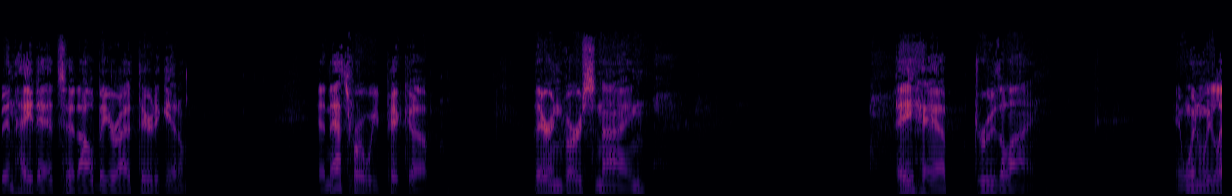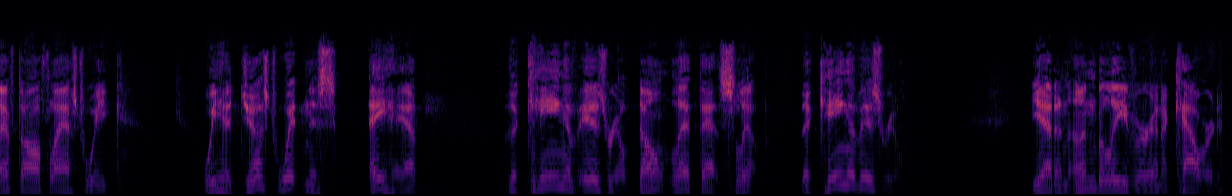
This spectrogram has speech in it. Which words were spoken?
Ben Hadad said, I'll be right there to get them. And that's where we pick up. There in verse 9, Ahab drew the line. And when we left off last week, we had just witnessed Ahab, the king of Israel. Don't let that slip. The king of Israel, yet an unbeliever and a coward,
